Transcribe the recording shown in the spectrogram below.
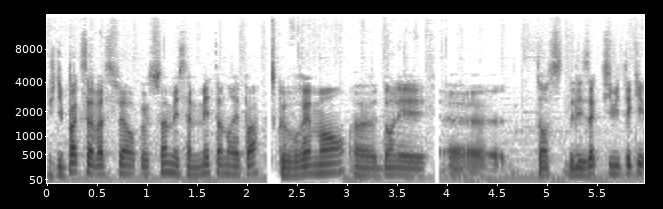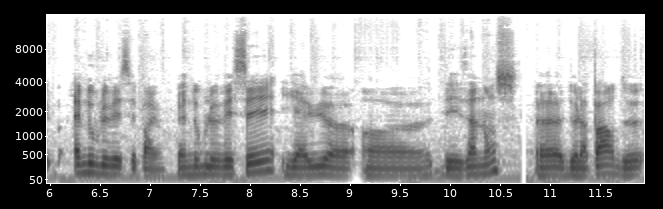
je dis pas que ça va se faire ou quoi que ce soit, mais ça m'étonnerait pas parce que vraiment euh, dans les euh, dans les activités qui MWC par exemple. MWC, il y a eu euh, des annonces de la part de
